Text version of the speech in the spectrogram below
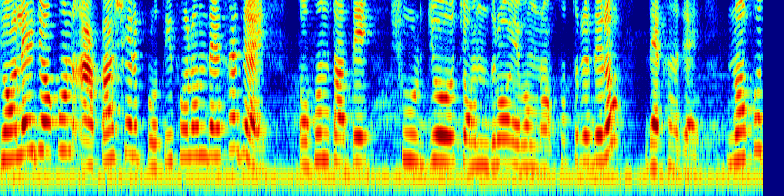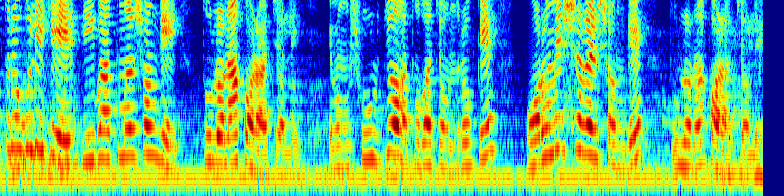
জলে যখন আকাশের প্রতিফলন দেখা যায়, তখন তাতে সূর্য, চন্দ্র এবং নক্ষত্রদেরও দেখা যায়। নক্ষত্রগুলিকে জীবাত্মার সঙ্গে তুলনা করা চলে এবং সূর্য অথবা চন্দ্রকে পরমেশ্বরের সঙ্গে তুলনা করা চলে।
